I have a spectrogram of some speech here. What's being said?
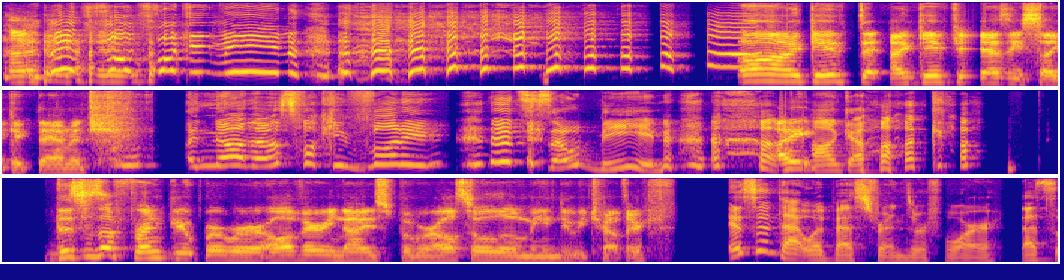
That's so fucking mean. oh, I gave da- I gave Jazzy psychic damage. no, that was fucking funny. That's so mean. I- honka honka. This is a friend group where we're all very nice, but we're also a little mean to each other. Isn't that what best friends are for? That's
